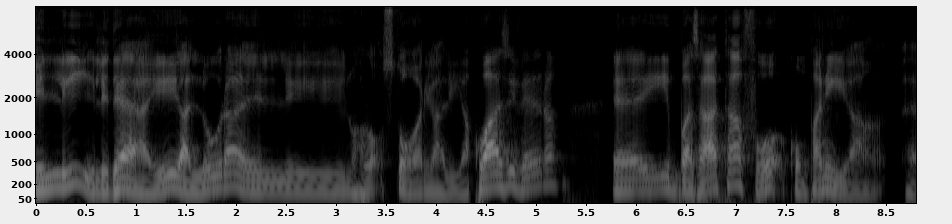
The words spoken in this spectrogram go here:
Illi l-idea hi allura illi noħloq storja li hija kważi vera e, jibbażata fuq kumpanija e,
